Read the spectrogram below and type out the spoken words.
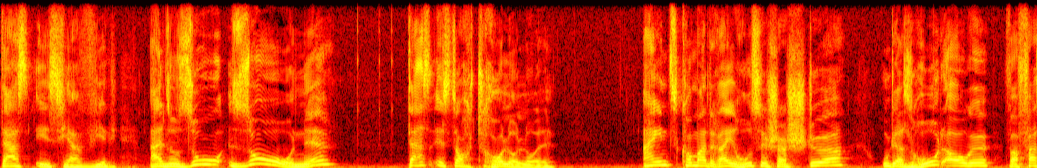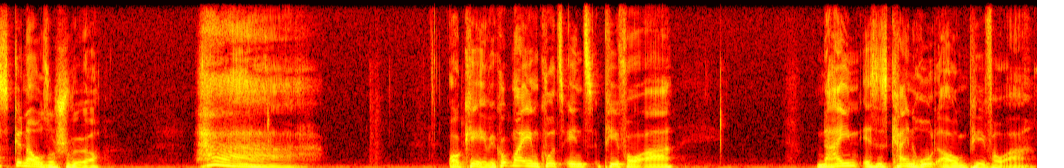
Das ist ja wirklich... Also so, so, ne? Das ist doch Trollolol. 1,3 russischer Stör und das Rotauge war fast genauso schwör. Ha. Okay, wir gucken mal eben kurz ins PVA. Nein, es ist kein Rotaugen-PVA.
